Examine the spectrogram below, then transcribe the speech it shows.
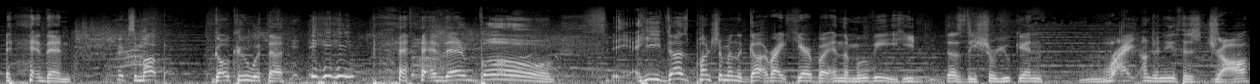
and then picks him up. Goku with the and then boom. He does punch him in the gut right here, but in the movie, he does the Shoryuken right underneath his jaw.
